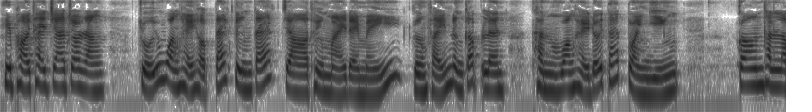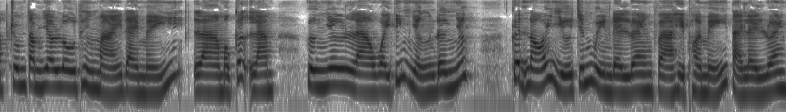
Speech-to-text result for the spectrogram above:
Hiệp hội Thay Tra cho rằng chuỗi quan hệ hợp tác tương tác cho thương mại Đài Mỹ cần phải nâng cấp lên thành quan hệ đối tác toàn diện. Còn thành lập trung tâm giao lưu thương mại Đài Mỹ là một cách làm gần như là quầy tiếp nhận đơn nhất, kết nối giữa chính quyền Đài Loan và Hiệp hội Mỹ tại Đài Loan,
